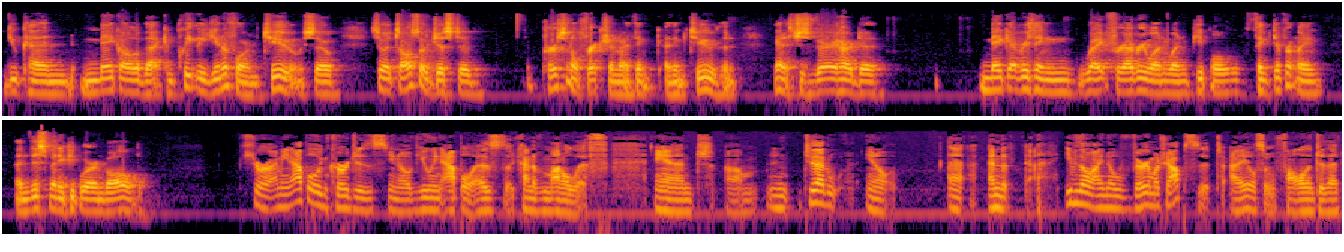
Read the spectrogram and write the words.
you can make all of that completely uniform too. So so it's also just a personal friction. I think I think too that again it's just very hard to make everything right for everyone when people think differently and this many people are involved. Sure. I mean, Apple encourages, you know, viewing Apple as a kind of monolith. And um, to that, you know, uh, and uh, even though I know very much opposite, I also fall into that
